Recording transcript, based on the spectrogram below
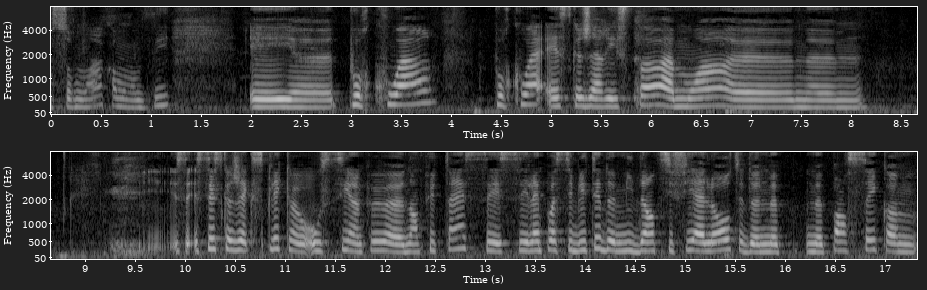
sur- moi, comme on dit. Et euh, pourquoi, pourquoi est-ce que j'arrive pas à moi euh. C'est ce que j'explique aussi un peu dans Putain, c'est l'impossibilité de m'identifier à l'autre et de me, me penser comme,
